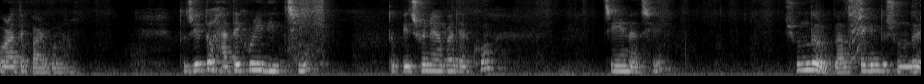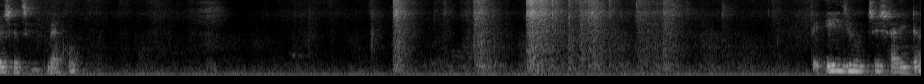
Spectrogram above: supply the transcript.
পড়াতে পারব না। তো যেহেতু হাতে খড়ি দিচ্ছি, তো পেছনে আবার দেখো চেন আছে। সুন্দর, ব্লাউজটা কিন্তু সুন্দর এসেছে, দেখো। তো এই যে হচ্ছে শাড়িটা।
